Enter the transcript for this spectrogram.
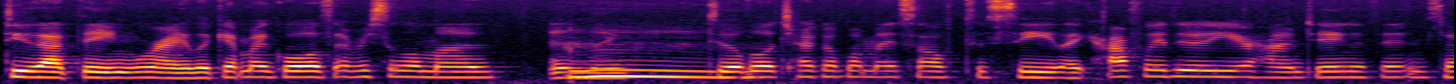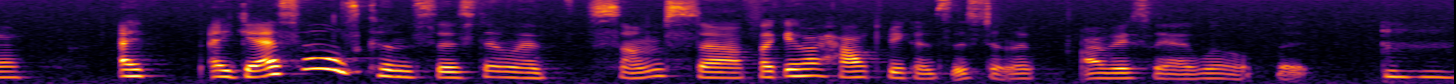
do that thing where I look at my goals every single month and like do a little checkup on myself to see like halfway through the year how I'm doing with it and stuff. I I guess I was consistent with some stuff. Like if I have to be consistent, like obviously I will. But Mm-hmm.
